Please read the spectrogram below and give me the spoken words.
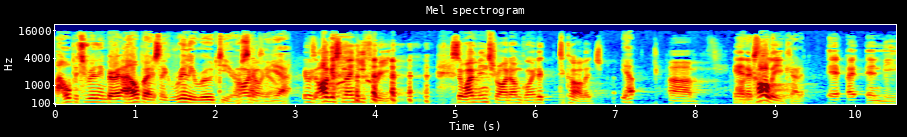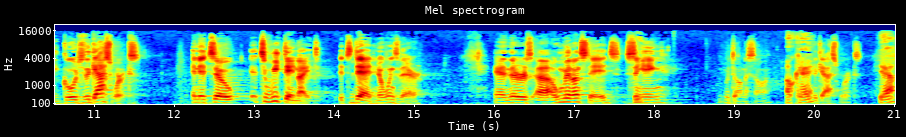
I hope it's really embarrassing. I hope I was like really rude to you or oh no, something. no. Yeah. It was August '93, so I'm in Toronto. I'm going to, to college, Yep. um, and August, a colleague got it. a- a- and me go to the gasworks, and it's a it's a weekday night. It's dead. No one's there, and there's uh, a woman on stage singing Madonna song. Okay. The gasworks. Yeah.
